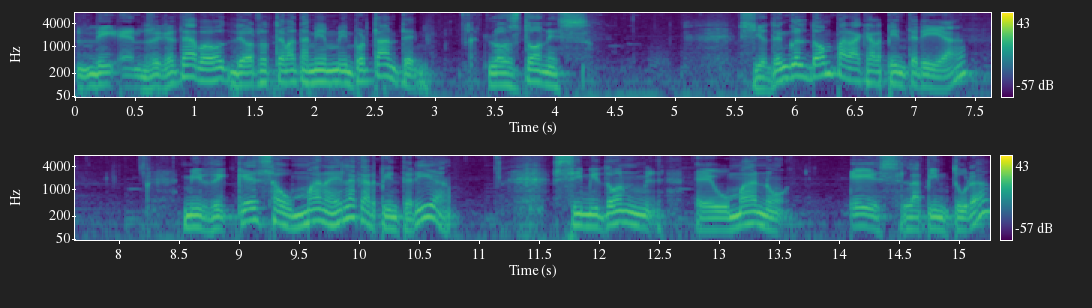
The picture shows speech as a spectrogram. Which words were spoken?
regresaba de otro tema también importante, los dones. Si yo tengo el don para carpintería, mi riqueza humana es la carpintería. Si mi don eh, humano es la pintura,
